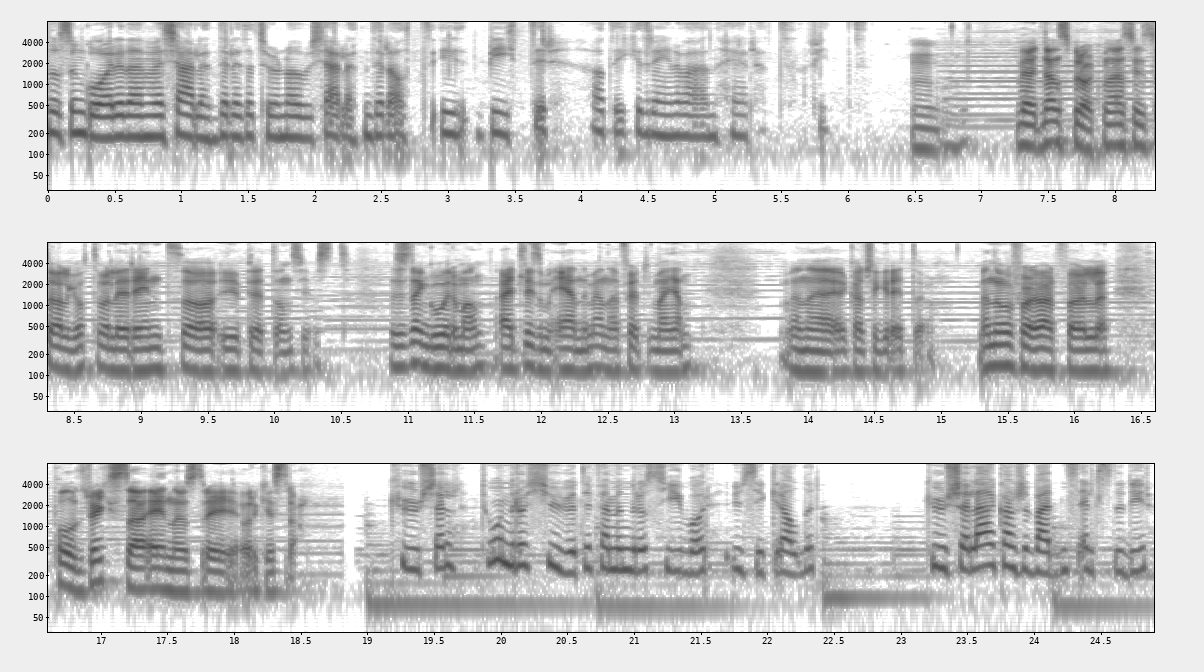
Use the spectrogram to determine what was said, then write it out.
noe som går i den med kjærligheten til litteraturen og kjærligheten til alt i biter. At det ikke trenger å være en helhet. Fint. Mm. Vi har ikke nevnt språk, men jeg syns det er veldig godt. Veldig rent og upretensiøst. Jeg syns det er en god roman. Jeg er ikke liksom enig med henne, jeg følte meg igjen. Men det er kanskje greit, det. Men nå får du i hvert fall Politrix av Einar Stray Orkestra. Kurskjell. 220-507 år. Usikker alder. Kurskjellet er kanskje verdens eldste dyr.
